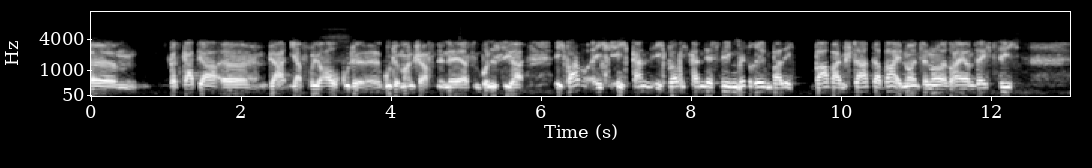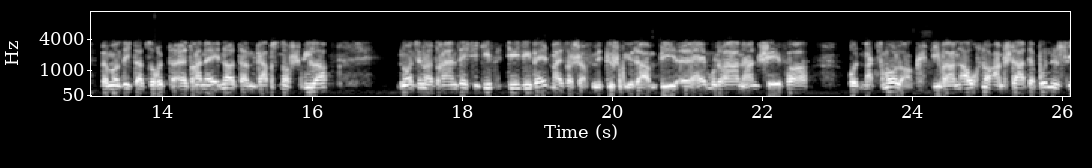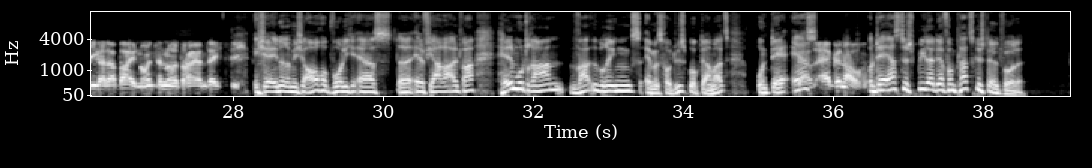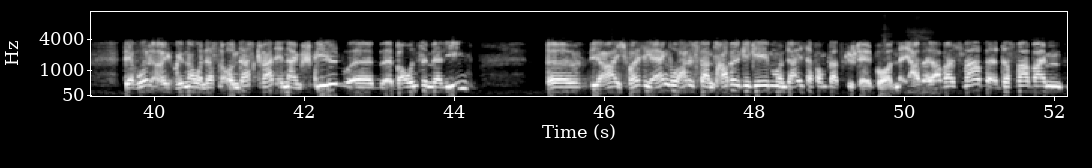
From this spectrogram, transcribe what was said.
Ähm, es gab ja, äh, wir hatten ja früher auch gute, gute Mannschaften in der ersten Bundesliga. Ich war, ich, ich kann, ich glaube, ich kann deswegen mitreden, weil ich war beim Start dabei, 1963. Wenn man sich da zurück äh, dran erinnert, dann gab es noch Spieler, 1963, die, die die Weltmeisterschaft mitgespielt haben, wie äh, Helmut Rahn, Hans Schäfer und Max Morlock. Die waren auch noch am Start der Bundesliga dabei, 1963. Ich erinnere mich auch, obwohl ich erst äh, elf Jahre alt war. Helmut Rahn war übrigens MSV Duisburg damals und der erste ja, äh, genau. und der erste Spieler, der vom Platz gestellt wurde. Der wurde äh, genau und das und das gerade in einem Spiel äh, bei uns in Berlin. Äh, ja, ich weiß nicht, irgendwo hat es da einen Trouble gegeben und da ist er vom Platz gestellt worden. Aber, aber es war, das war beim,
